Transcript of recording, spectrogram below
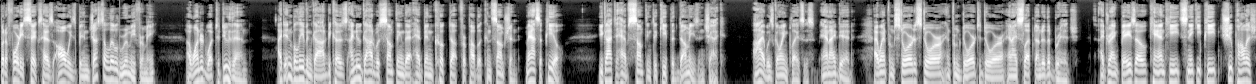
but a 46 has always been just a little roomy for me. I wondered what to do then. I didn't believe in God because I knew God was something that had been cooked up for public consumption, mass appeal. You got to have something to keep the dummies in check. I was going places, and I did. I went from store to store and from door to door, and I slept under the bridge. I drank Bezo, canned heat, sneaky Pete, shoe polish,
